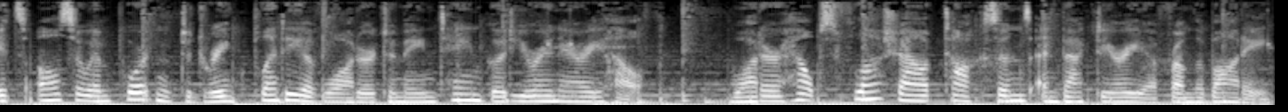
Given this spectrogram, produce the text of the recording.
It's also important to drink plenty of water to maintain good urinary health. Water helps flush out toxins and bacteria from the body,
